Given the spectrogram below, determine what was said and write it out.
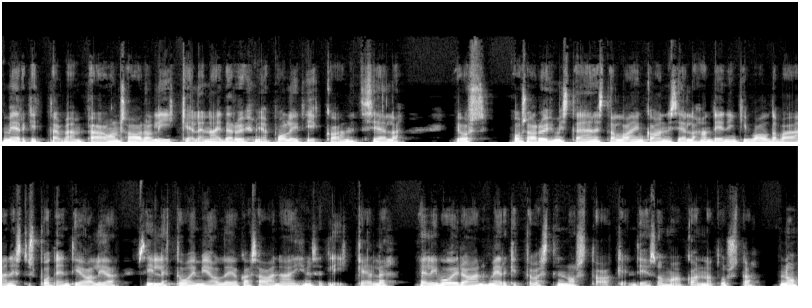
merkittävämpää on saada liikkeelle näitä ryhmiä politiikkaan. Että siellä, jos osa ryhmistä äänestä lainkaan, niin siellä on tietenkin valtava äänestyspotentiaalia sille toimijalle, joka saa nämä ihmiset liikkeelle. Eli voidaan merkittävästi nostaa kenties omaa kannatusta. No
